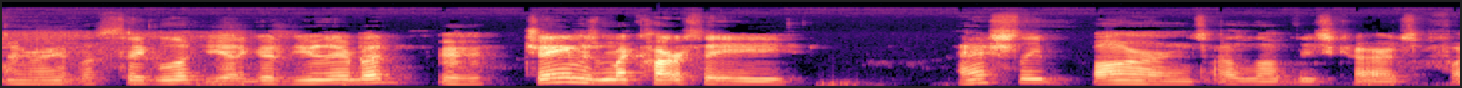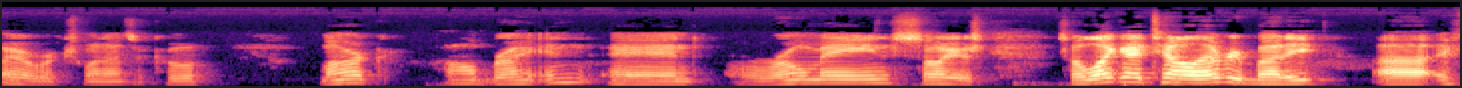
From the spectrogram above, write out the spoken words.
All right, let's take a look. You got a good view there, bud. Mhm. James McCarthy, Ashley Barnes. I love these cards. Fireworks one. That's a cool. Marc Albrighton and Romaine Sawyers. So, like I tell everybody, uh, if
